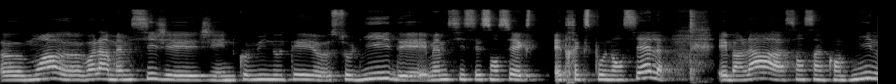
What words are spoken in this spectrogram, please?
moi, voilà, même si j'ai une communauté solide et même si c'est censé être exponentiel, et eh ben là, à 150 000,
